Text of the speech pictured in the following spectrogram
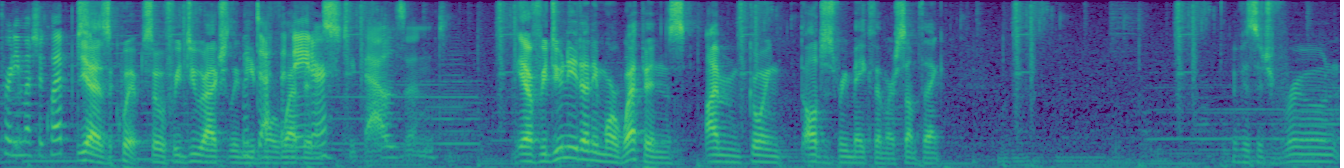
Pretty much equipped. yeah, is equipped. So if we do actually The need more weapons... 2000. Yeah, if we do need any more weapons, I'm going... I'll just remake them or something. Visage Rune.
